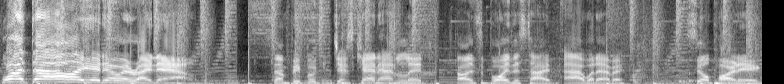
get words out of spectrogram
What the hell are you doing right now? Some people just can't handle it. Oh, it's a boy this time. Ah, whatever. Still partying.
